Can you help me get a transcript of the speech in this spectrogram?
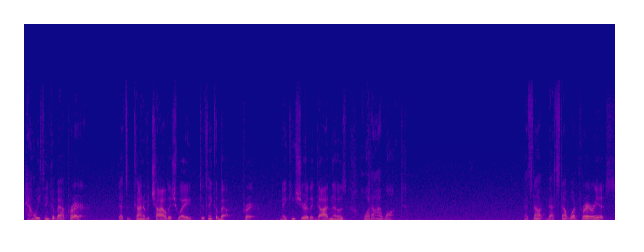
how we think about prayer. That's a kind of a childish way to think about prayer, making sure that God knows what I want. That's not, that's not what prayer is.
